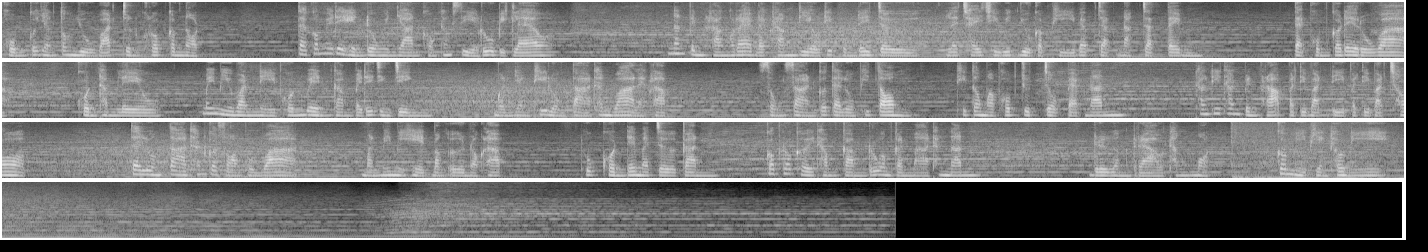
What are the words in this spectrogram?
ผมก็ยังต้องอยู่วัดจนครบกำหนด แต่ก็ไม่ได้เห็นดวงวิญญาณของทั้งสี่รูปอีกแล้ว นั่นเป็นครั้งแรกและครั้งเดียวที่ผมได้เจอ และใช้ชีวิตอยู่กับผีแบบจัดหนักจัดเต็ม แต่ผมก็ได้รู้ว่า คนทำเลวไม่มีวันหนีพ้นเวรกรรมไปได้จริง ๆ เหมือนอย่างที่หลวงตาท่านว่าแหละครับ สงสารก็แต่หลวงพี่ต้อมที่ต้องมาพบจุดจบแบบนั้น ทั้งที่ท่านเป็นพระปฏิบัติดีปฏิบัติชอบ แต่หลวงตาท่านก็สอนผมว่า มันไม่มีเหตุบังเอิญหรอกครับ ทุกคนได้มาเจอกัน ก็เพราะเคยทำกรรมร่วมกันมาทั้งนั้น เรื่องราวทั้งหมดก็มีเพียงเท่านี้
